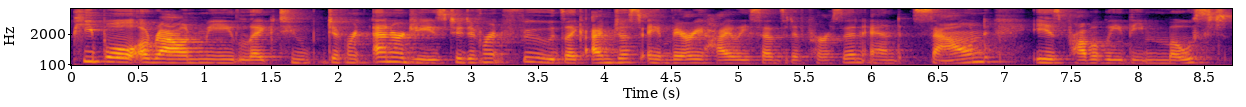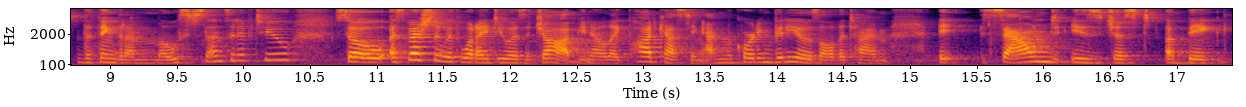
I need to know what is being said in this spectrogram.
people around me, like to different energies, to different foods. Like, I'm just a very highly sensitive person, and sound is probably the most, the thing that I'm most sensitive to. So, especially with what I do as a job, you know, like podcasting, I'm recording videos all the time. It, sound is just a big,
